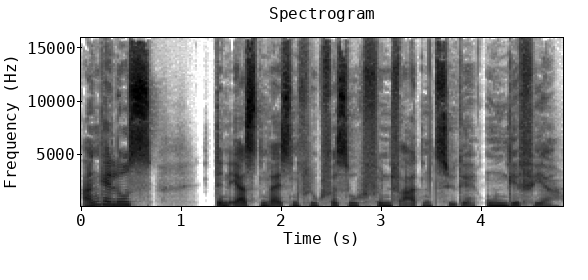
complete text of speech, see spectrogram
Angelus, den ersten weißen Flugversuch, fünf Atemzüge ungefähr.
